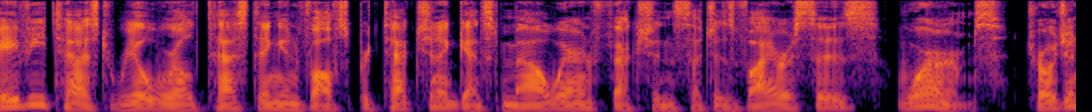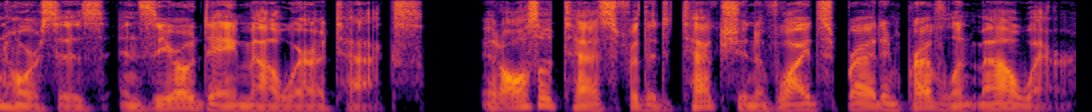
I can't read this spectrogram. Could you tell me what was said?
AV-Test real-world testing involves protection against malware infections such as viruses, worms, Trojan horses, and zero-day malware attacks. It also tests for the detection of widespread and prevalent malware.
